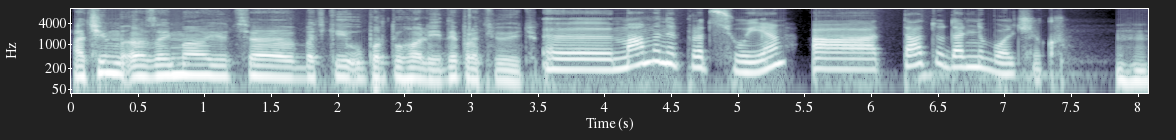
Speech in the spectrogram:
А чим е, займаються батьки у Португалії? Де працюють? Е, мама не працює, а тато дальнобойщик. Угу.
